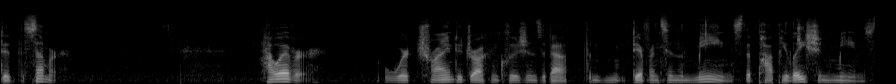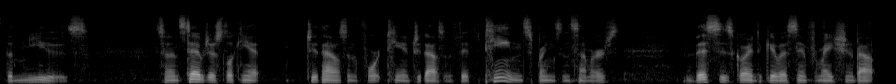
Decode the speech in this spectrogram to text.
did the summer. However, we're trying to draw conclusions about the difference in the means, the population means, the muse. So instead of just looking at 2014 and 2015 springs and summers, This is going to give us information about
